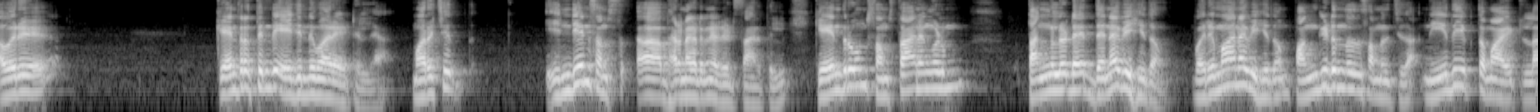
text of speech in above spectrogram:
അവർ കേന്ദ്രത്തിന്റെ ഏജന്റുമാരായിട്ടല്ല മറിച്ച് ഇന്ത്യൻ സംസ്ഥ ഭരണഘടനയുടെ അടിസ്ഥാനത്തിൽ കേന്ദ്രവും സംസ്ഥാനങ്ങളും തങ്ങളുടെ ധനവിഹിതം വരുമാന വിഹിതം പങ്കിടുന്നത് സംബന്ധിച്ച നീതിയുക്തമായിട്ടുള്ള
